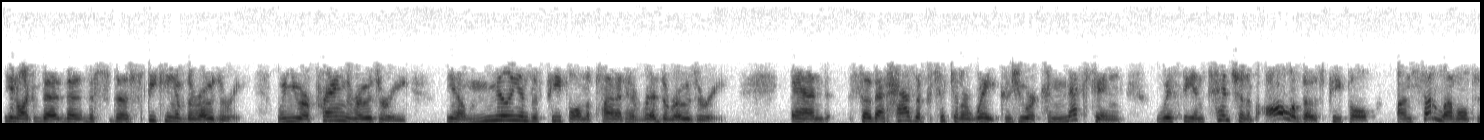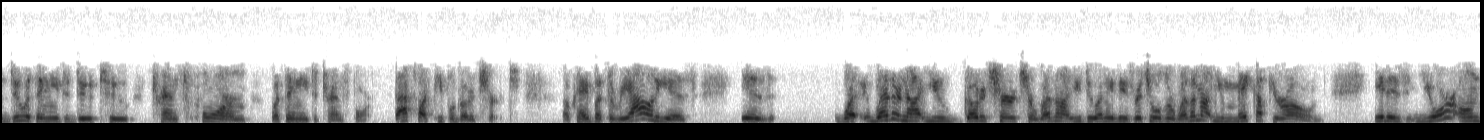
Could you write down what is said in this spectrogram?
you know, like the, the, the, the speaking of the rosary. When you are praying the rosary, you know, millions of people on the planet have read the rosary. And so that has a particular weight because you are connecting with the intention of all of those people on some level to do what they need to do to transform what they need to transform. That's why people go to church. Okay, but the reality is, is what, whether or not you go to church or whether or not you do any of these rituals or whether or not you make up your own, it is your own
